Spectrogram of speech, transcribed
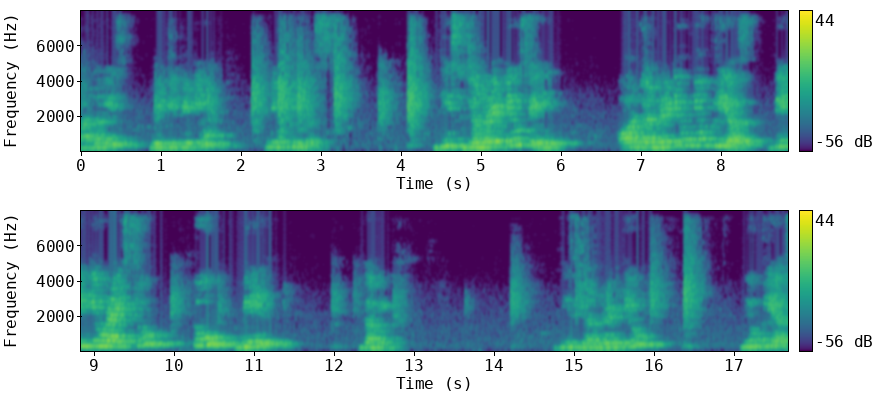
another is vegetative nucleus this generative cell or generative nucleus will give rise to two male gamete. This generative nucleus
